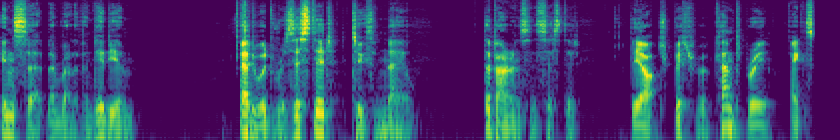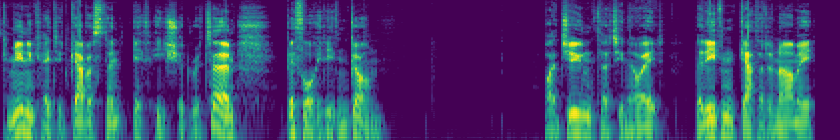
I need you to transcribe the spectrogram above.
insert the relevant idiom. Edward resisted tooth and nail. The barons insisted. The Archbishop of Canterbury excommunicated Gaveston if he should return before he'd even gone. By June 1308, They'd even gathered an army,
